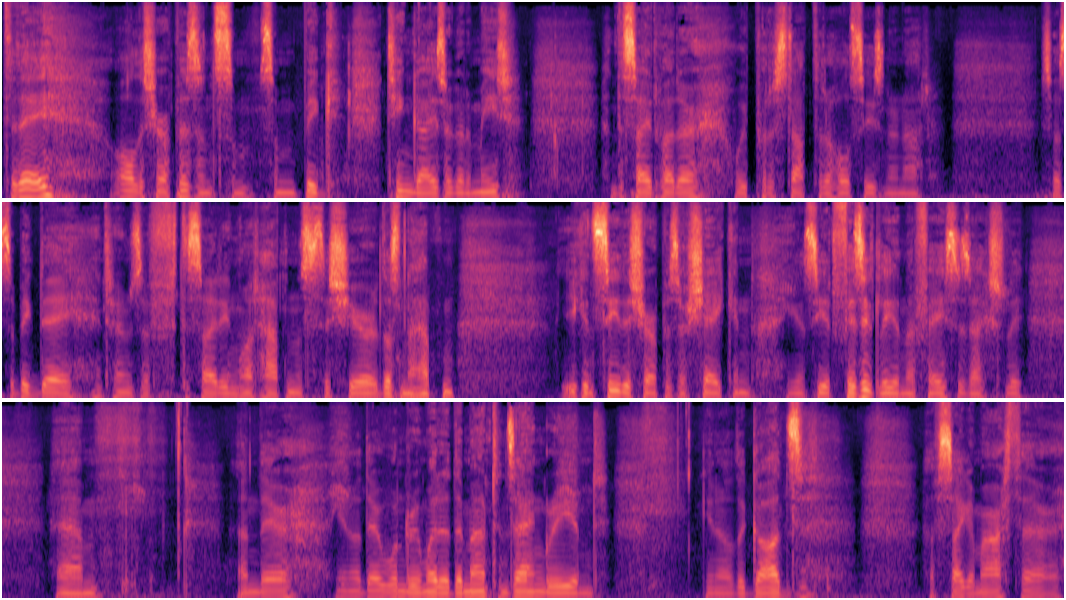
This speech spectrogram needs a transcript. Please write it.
Today, all the Sherpas and some, some big team guys are going to meet and decide whether we put a stop to the whole season or not. So it's a big day in terms of deciding what happens this year or doesn't happen. You can see the Sherpas are shaking. You can see it physically in their faces, actually. Um, and they're, you know, they're wondering whether the mountain's angry and, you know, the gods of Sagarmatha are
